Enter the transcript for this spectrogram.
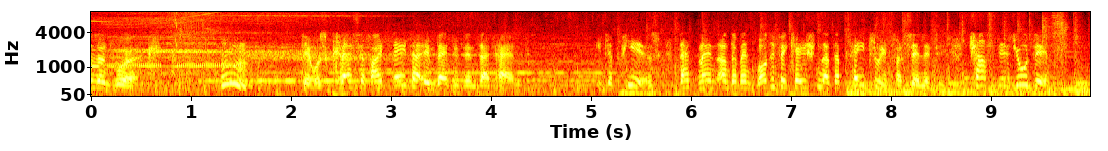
Excellent work! Hmm. There was classified data embedded in that hand. It appears that man underwent modification at the Patriot facility, just as you did.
